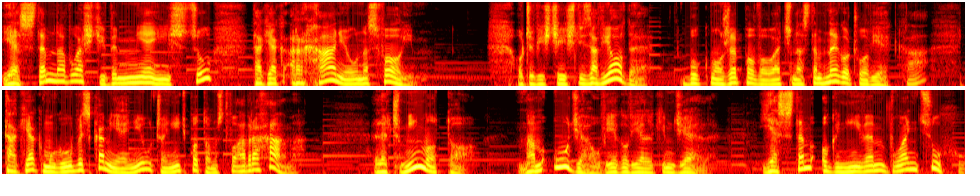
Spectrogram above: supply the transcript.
Jestem na właściwym miejscu, tak jak archanioł na swoim. Oczywiście, jeśli zawiodę, Bóg może powołać następnego człowieka, tak jak mógłby z kamieni uczynić potomstwo Abrahama. Lecz mimo to mam udział w jego wielkim dziele. Jestem ogniwem w łańcuchu,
